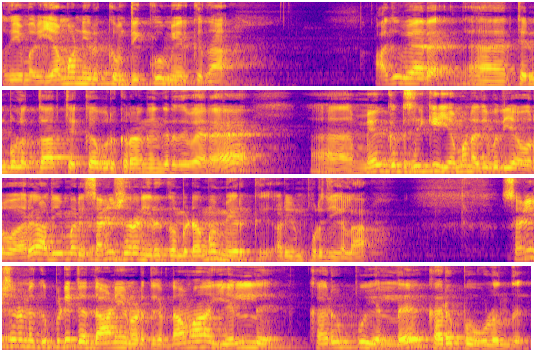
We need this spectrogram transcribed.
அதே மாதிரி யமன் இருக்கும் திக்கும் மேற்கு தான். அது வேறு. தென்புலத்தார் தெற்க இருக்கிறாங்கங்கிறது வேறு. மேற்கு திசைக்கு யமன் அதிபதியாக வருவார். அதே மாதிரி சனீஸ்வரன் இருக்கும் இடமும் மேற்கு அப்படின்னு புரிஞ்சுக்கலாம். சனீஸ்வரனுக்கு பிடித்த தானியம் எடுத்துக்கிட்டோமா? எள்ளு கருப்பு எள்ளு கருப்பு உளுந்து.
